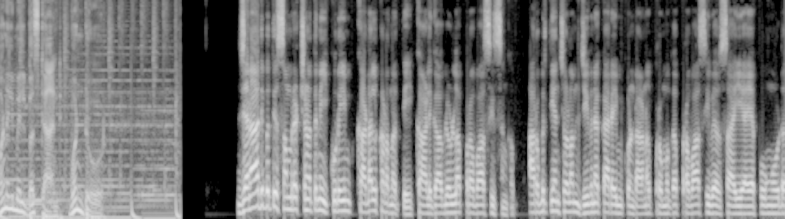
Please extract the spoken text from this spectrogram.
Manalmel bus stand Wandoor. ജനാധിപത്യ സംരക്ഷണത്തിന് ഇക്കുറിയും കടൽ കടന്നെത്തി കാളികാവിലുള്ള പ്രവാസി സംഘം. അറുപത്തിയഞ്ചോളം ജീവനക്കാരെയും കൊണ്ടാണ് പ്രമുഖ പ്രവാസി വ്യവസായിയായ പൂങ്ങോട്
